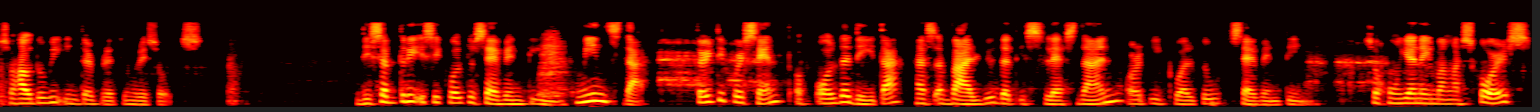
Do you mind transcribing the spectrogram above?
So, how do we interpret yung results? d sub 3 is equal to 17 means that 30% of all the data has a value that is less than or equal to 17. So kung yan ay mga scores,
